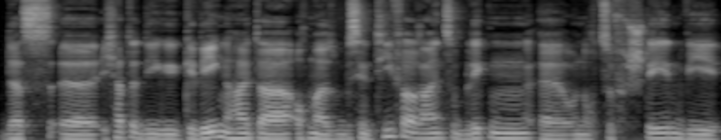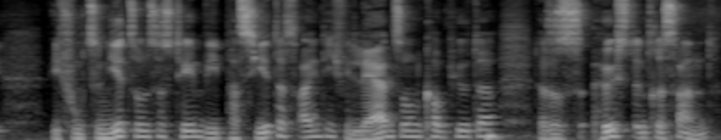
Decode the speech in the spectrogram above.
Das, äh, ich hatte die Gelegenheit, da auch mal so ein bisschen tiefer reinzublicken äh, und noch zu verstehen, wie, wie funktioniert so ein System, wie passiert das eigentlich, wie lernt so ein Computer. Das ist höchst interessant.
